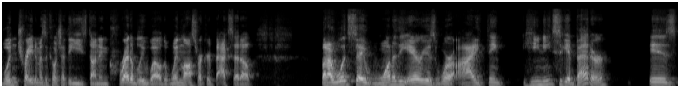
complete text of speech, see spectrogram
wouldn't trade him as a coach. I think he's done incredibly well. The win loss record backs that up. But I would say one of the areas where I think he needs to get better is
